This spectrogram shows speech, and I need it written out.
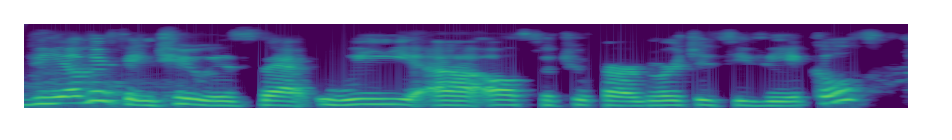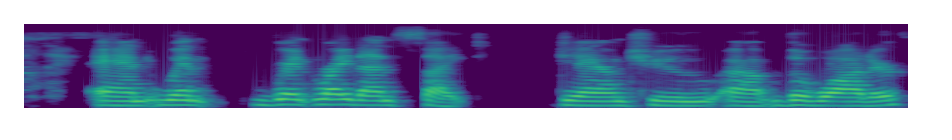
The other thing too is that we uh, also took our emergency vehicles and went went right on site down to uh, the water,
